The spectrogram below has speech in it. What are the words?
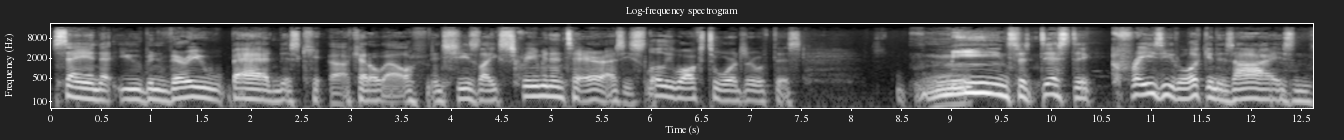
saying that you've been very bad, Miss Ke- uh, Kettlewell. And she's like screaming into air as he slowly walks towards her with this mean, sadistic, crazy look in his eyes and,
